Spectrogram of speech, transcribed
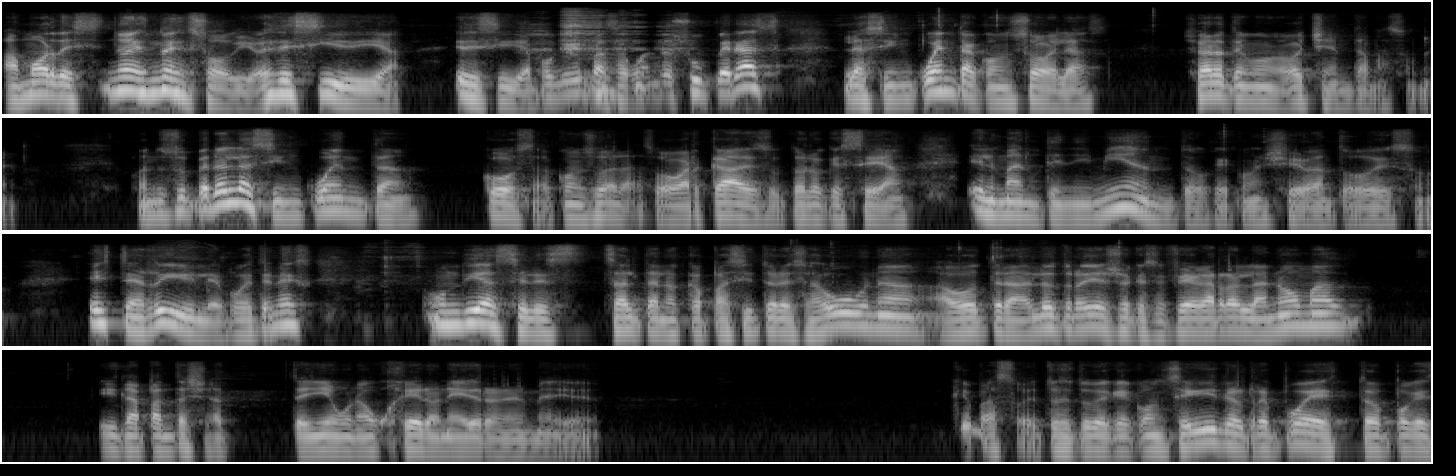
amor de. No es, no es odio, es desidia. Es desidia. Porque ¿qué pasa? Cuando superás las 50 consolas, yo ahora tengo 80 más o menos. Cuando superás las 50 cosas, consolas o arcades o todo lo que sea, el mantenimiento que conlleva todo eso es terrible, porque tenés, un día se les saltan los capacitores a una, a otra, el otro día yo que se fui a agarrar la Nomad y la pantalla tenía un agujero negro en el medio. ¿Qué pasó? Entonces tuve que conseguir el repuesto, porque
